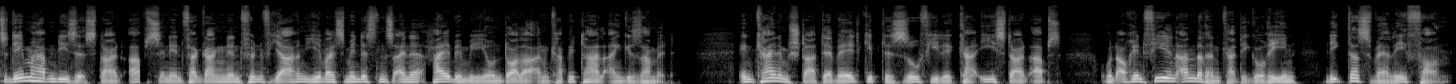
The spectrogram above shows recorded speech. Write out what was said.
Zudem haben diese Start-ups in den vergangenen fünf Jahren jeweils mindestens eine halbe Million Dollar an Kapital eingesammelt. In keinem Staat der Welt gibt es so viele KI-Start-ups und auch in vielen anderen Kategorien liegt das Valley vorn.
